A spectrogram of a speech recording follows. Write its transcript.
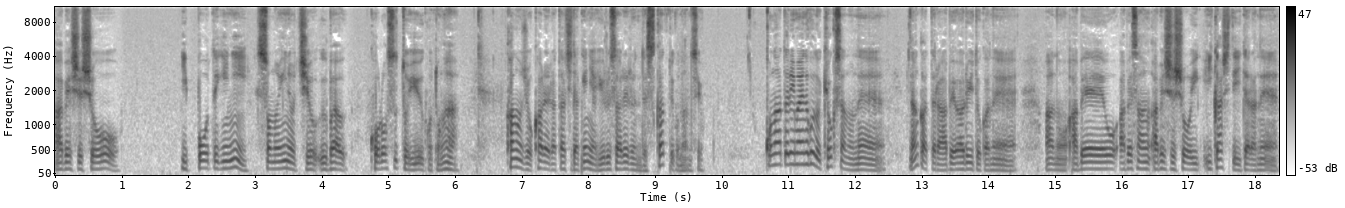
安倍首相を一方的にその命を奪う殺すということが彼女彼らたちだけには許されるんですかということなんですよこの当たり前のことを極左のね何かあったら安倍悪いとかね、あの、安倍を、安倍さん、安倍首相を生かしていたらね、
